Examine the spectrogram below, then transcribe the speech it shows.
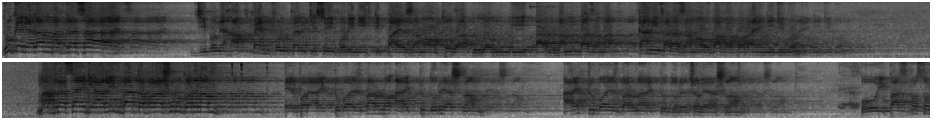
ঢুকে গেলাম মাদ্রাসায়। জীবনে হাফ প্যান্ট, ফুল প্যান্ট কিছুই পরিনি। একটি পায়জামা অথবা লঙ্গি আর লম্বা জামা কানিফারা জামাও বাবা পরায়নি জীবনে। মাদ্রাসায় গিয়ে পড়া শুরু করলাম। এরপরে আরেকটু বয়স বাড়লো, আরেকটু দূরে আসলাম। আরেকটু বয়স বাড়লো, আরেকটু দূরে চলে আসলাম। ওই পাঁচ বছর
